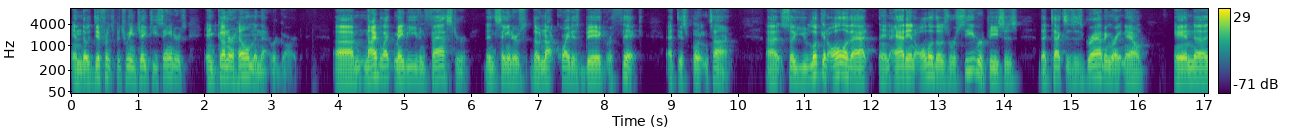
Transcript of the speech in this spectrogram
and the difference between JT Sanders and Gunnar Helm in that regard. Um, Niblack may be even faster than Sanders, though not quite as big or thick at this point in time. Uh, so you look at all of that and add in all of those receiver pieces that Texas is grabbing right now, and uh,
